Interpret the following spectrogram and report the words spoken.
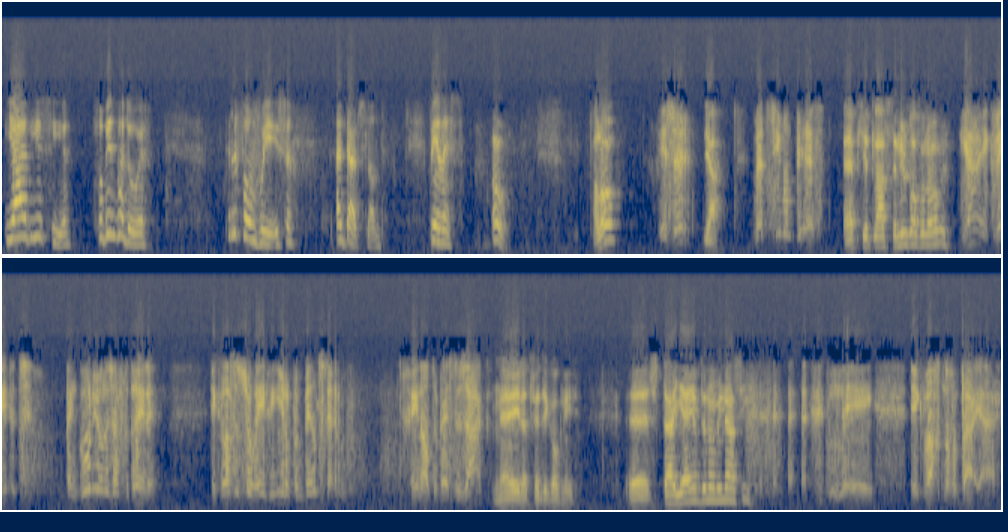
ja, die is hier. Verbind maar door. Telefoon voor je is er. Uit Duitsland. Perez. Oh. Hallo? Is er? Ja. Met Simon Perez. Heb je het laatste nieuws al vernomen? Ja, ik weet het. Ben Gurion is afgetreden. Ik las het zo even hier op een beeldscherm. Geen al te beste zaak. Nee, dat vind ik ook niet. Eh, sta jij op de nominatie? nee, ik wacht nog een paar jaar.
